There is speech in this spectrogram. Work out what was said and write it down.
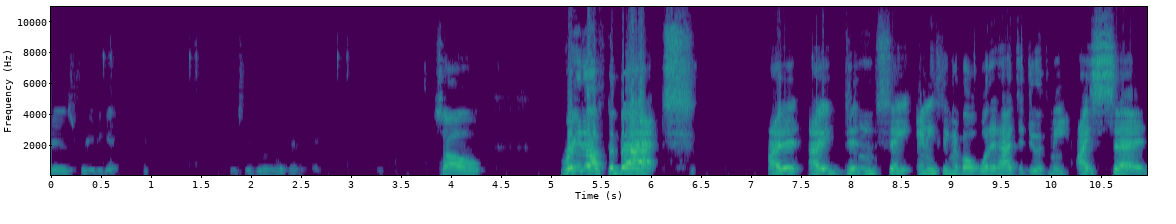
it is for you to get into the groove with anything. So, right off the bat, I didn't I didn't say anything about what it had to do with me. I said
